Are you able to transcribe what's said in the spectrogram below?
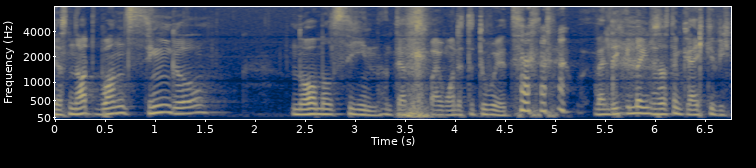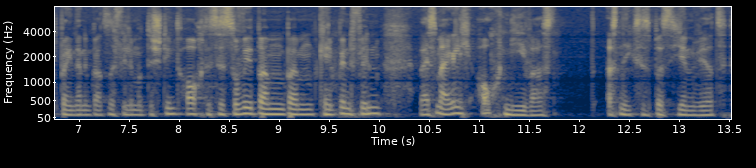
There's not one single normal scene and that's why I wanted to do it. Weil die immer irgendwas aus dem Gleichgewicht bringt an dem ganzen Film und das stimmt auch. Das ist so wie beim, beim Camping-Film, weiß man eigentlich auch nie, was als nächstes passieren wird.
